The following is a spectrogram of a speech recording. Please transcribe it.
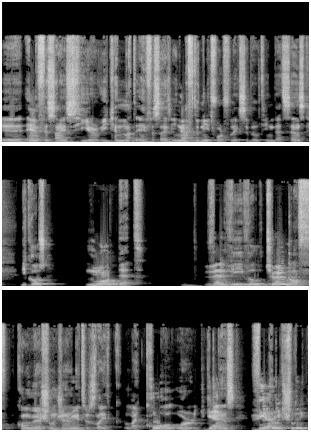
uh, emphasize here, we cannot emphasize enough the need for flexibility in that sense, because note that when we will turn off conventional generators like, like coal or gas, we are actually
